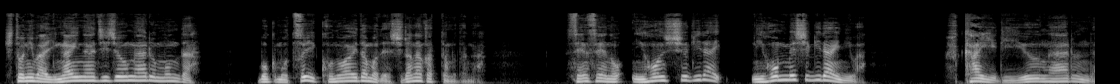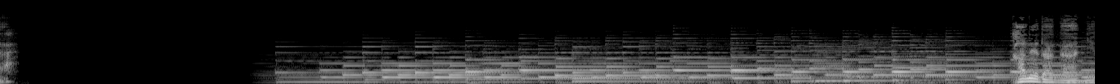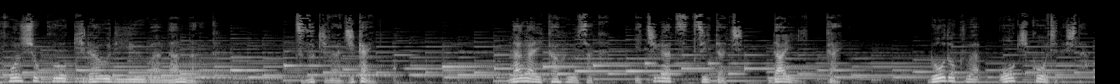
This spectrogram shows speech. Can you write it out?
人には意外な事情があるもんだ。僕もついこの間まで知らなかったのだが、先生の日本酒嫌い、日本飯嫌いには深い理由があるんだ。金田が日本食を嫌う理由は何なのか。続きは次回。に長井家風作1月1日第1回。朗読は大木浩二でした。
